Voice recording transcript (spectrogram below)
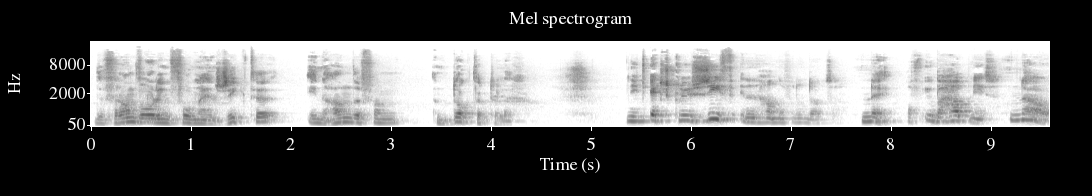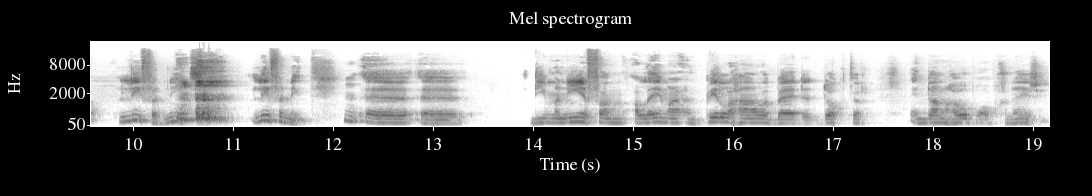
de verantwoording voor mijn ziekte in handen van een dokter te leggen. Niet exclusief in de handen van een dokter. Nee, Of überhaupt niet. nou, liever niet. liever niet. Hm. Die manier van alleen maar een pil halen bij de dokter en dan hopen op genezing.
